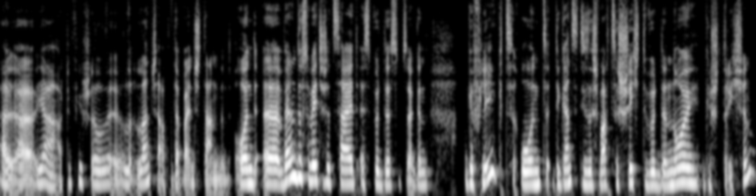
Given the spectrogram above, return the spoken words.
äh, äh, ja, artificial äh, Landschaft dabei entstanden. Und äh, während der sowjetischen Zeit, es wurde sozusagen gepflegt und die ganze diese schwarze Schicht wurde neu gestrichen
